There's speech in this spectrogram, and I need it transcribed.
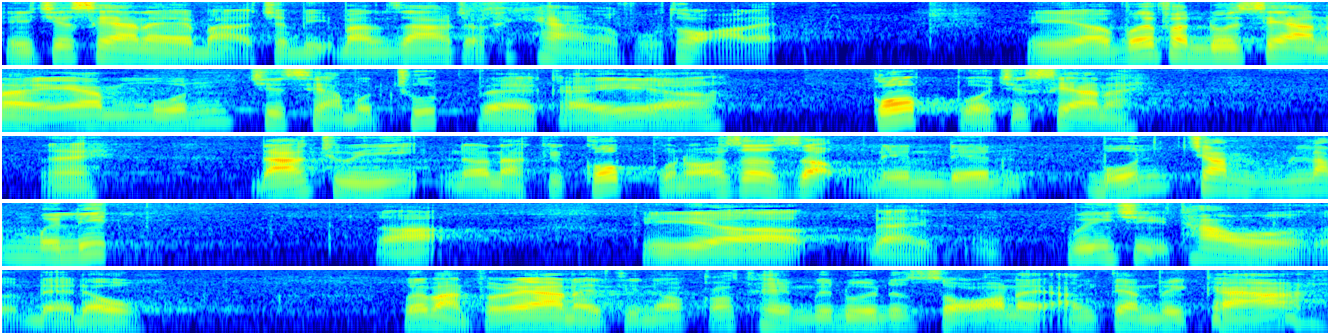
Thì chiếc xe này bạn chuẩn bị bàn giao cho khách hàng ở Phú Thọ đấy. Thì ờ, với phần đuôi xe này em muốn chia sẻ một chút về cái ờ, cốp của chiếc xe này. Này, đáng chú ý nó là cái cốp của nó rất rộng lên đến 450 lít. Đó. Thì ờ, để quý anh chị thao để đầu. Với bản Freya này thì nó có thêm cái đuôi nước gió này, anten với cá này.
